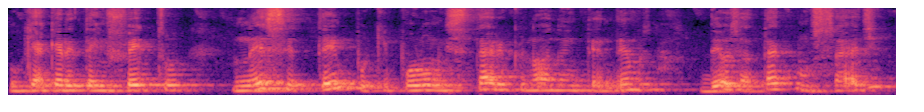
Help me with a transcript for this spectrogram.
o que é que ele tem feito nesse tempo que por um mistério que nós não entendemos, Deus até concede,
